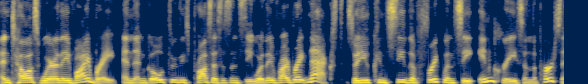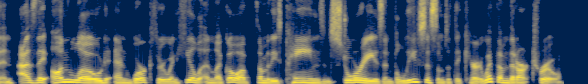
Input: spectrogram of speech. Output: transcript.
And tell us where they vibrate and then go through these processes and see where they vibrate next. So you can see the frequency increase in the person as they unload and work through and heal and let go of some of these pains and stories and belief systems that they carry with them that aren't true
